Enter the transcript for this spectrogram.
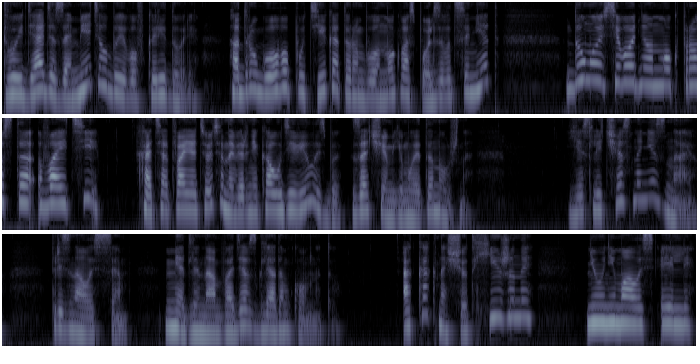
Твой дядя заметил бы его в коридоре, а другого пути, которым бы он мог воспользоваться, нет. Думаю, сегодня он мог просто войти, Хотя твоя тетя наверняка удивилась бы, зачем ему это нужно. «Если честно, не знаю», — призналась Сэм, медленно обводя взглядом комнату. «А как насчет хижины?» — не унималась Элли.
